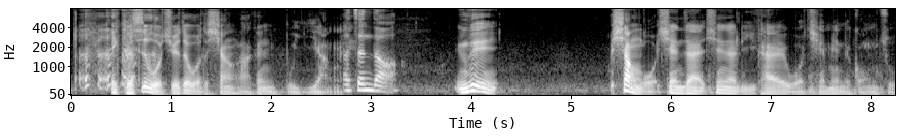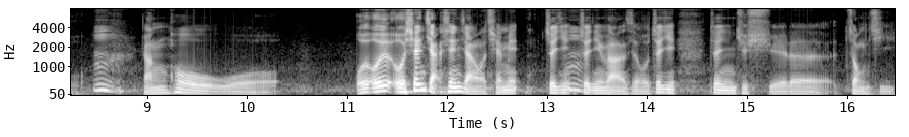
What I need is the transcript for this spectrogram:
哎，可是我觉得我的想法跟你不一样啊！真的，因为像我现在现在离开我前面的工作，嗯，然后我。我我我先讲先讲我前面最近最近发生的事。我最近最近去学了重机，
